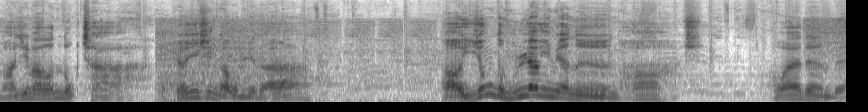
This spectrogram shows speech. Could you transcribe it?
마지막은 녹차. 변신 가봅니다. 아 이 정도 물량이면은 아 씨, 나와야 되는데.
